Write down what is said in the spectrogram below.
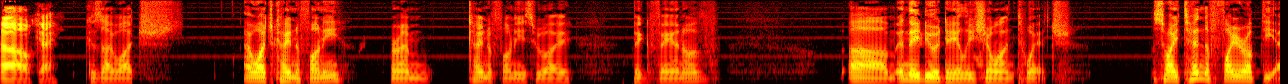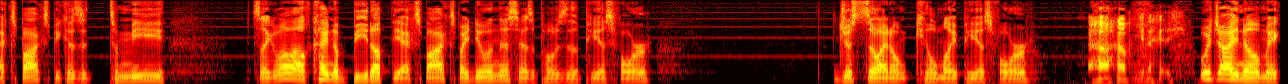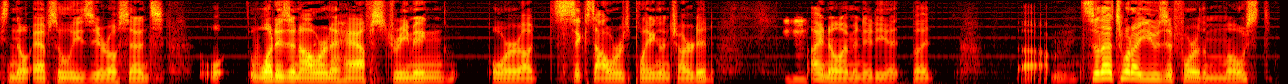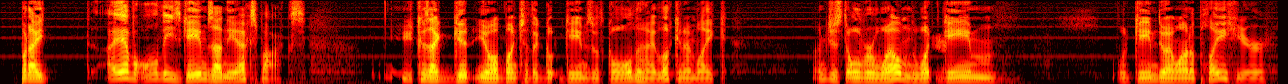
Oh, okay. cuz I watch I watch Kinda Funny or I'm Kinda Funny is who I big fan of. Um and they do a daily show on Twitch. So I tend to fire up the Xbox because it to me it's like, well, I'll kind of beat up the Xbox by doing this as opposed to the PS4 just so I don't kill my PS4, okay. which I know makes no absolutely zero sense. What is an hour and a half streaming or uh, six hours playing Uncharted? Mhm. I know I'm an idiot, but um, so that's what I use it for the most. But I, I have all these games on the Xbox because I get you know a bunch of the go- games with gold, and I look and I'm like, I'm just overwhelmed. What game? What game do I want to play here?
